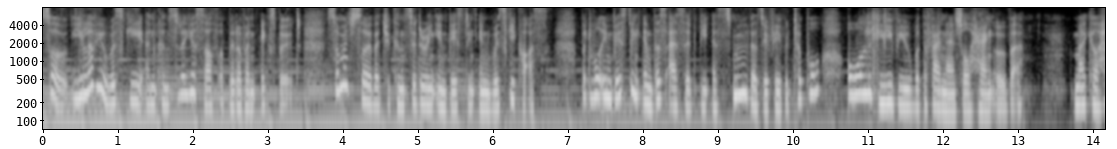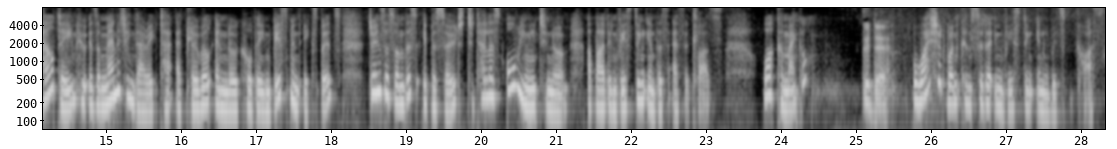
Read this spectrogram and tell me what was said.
So, you love your whiskey and consider yourself a bit of an expert, so much so that you're considering investing in whiskey casks. But will investing in this asset be as smooth as your favorite tipple, or will it leave you with a financial hangover? Michael Haldane, who is a managing director at Global and Local The Investment Experts, joins us on this episode to tell us all we need to know about investing in this asset class. Welcome, Michael. Good day. Why should one consider investing in whiskey casks?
